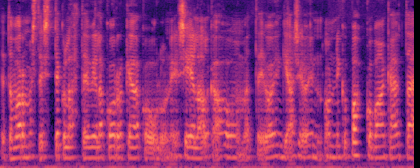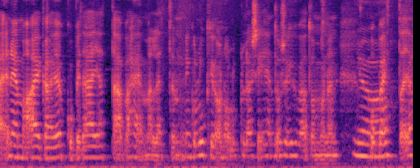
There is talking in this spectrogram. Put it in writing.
Että varmasti sitten kun lähtee vielä korkeakouluun, niin siellä alkaa huomaamaan, että joihinkin asioihin on niin pakko vaan käyttää enemmän aikaa ja joku pitää jättää vähemmälle. Että niin lukio on ollut kyllä siihen tosi hyvä opettaja.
